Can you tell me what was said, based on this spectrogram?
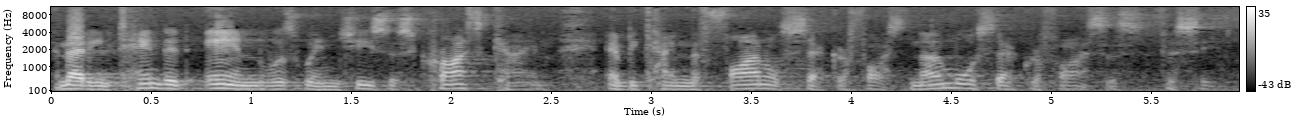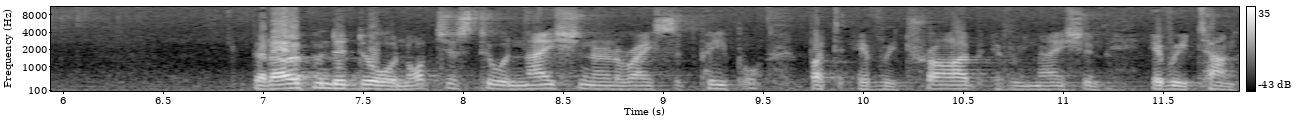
And that intended end was when Jesus Christ came and became the final sacrifice. No more sacrifices for sin. That opened a door not just to a nation and a race of people, but to every tribe, every nation, every tongue.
